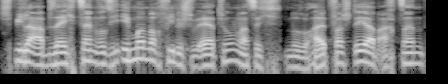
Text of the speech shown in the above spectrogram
Spieler ab 16, wo sich immer noch viele schwer tun, was ich nur so halb verstehe. Ab 18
